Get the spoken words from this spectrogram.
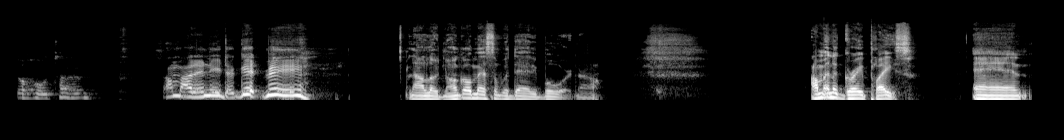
The whole time. Somebody need to get me. Now, look, don't go messing with Daddy Board now. I'm in a great place. And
